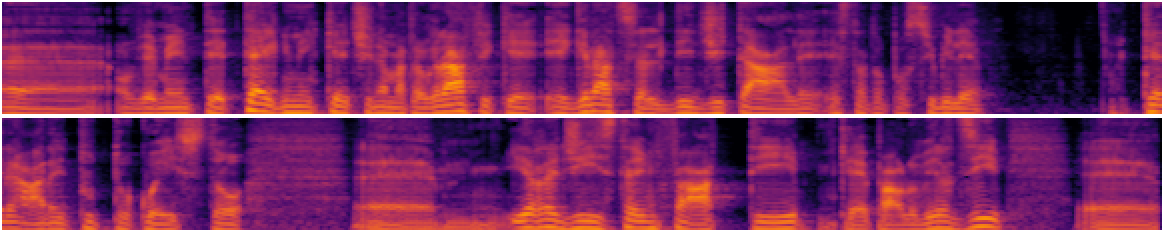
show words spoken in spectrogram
eh, ovviamente tecniche cinematografiche e grazie al digitale è stato possibile creare tutto questo. Eh, il regista, infatti, che è Paolo Virzì, eh,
